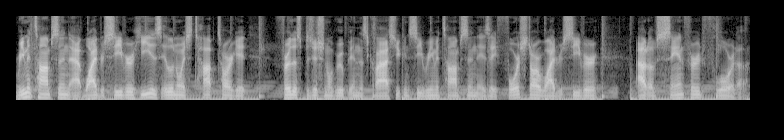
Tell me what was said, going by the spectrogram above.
Rema Thompson at wide receiver, he is Illinois' top target for this positional group in this class. You can see Rema Thompson is a four star wide receiver out of Sanford, Florida.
